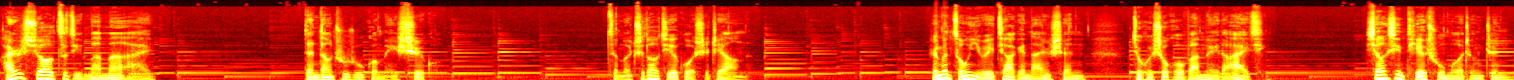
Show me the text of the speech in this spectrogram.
还是需要自己慢慢挨。但当初如果没试过，怎么知道结果是这样呢？人们总以为嫁给男神，就会收获完美的爱情，相信铁杵磨成针，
